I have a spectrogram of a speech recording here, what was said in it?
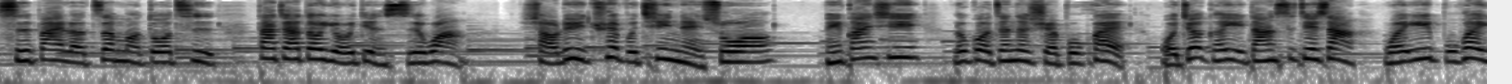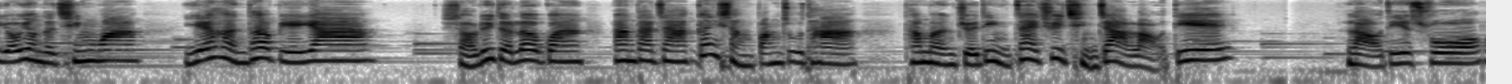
失败了这么多次，大家都有点失望。小绿却不气馁，说：“没关系，如果真的学不会。”我就可以当世界上唯一不会游泳的青蛙，也很特别呀。小绿的乐观让大家更想帮助他，他们决定再去请教老爹。老爹说：“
